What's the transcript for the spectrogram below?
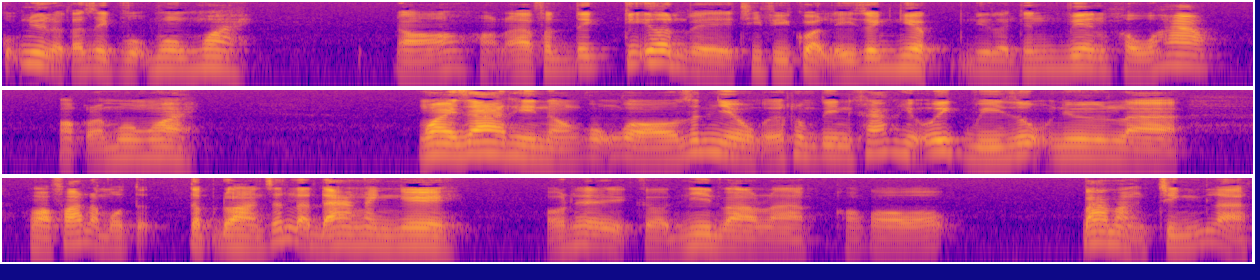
cũng như là các dịch vụ mua ngoài. Đó, hoặc là phân tích kỹ hơn về chi phí quản lý doanh nghiệp như là nhân viên khấu hao hoặc là mua ngoài. Ngoài ra thì nó cũng có rất nhiều các thông tin khác hữu ích, ví dụ như là Hòa Phát là một tập đoàn rất là đa ngành nghề. Có thể nhìn vào là họ có ba mảng chính là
